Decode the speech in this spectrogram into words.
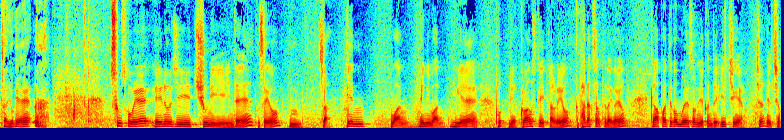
자 요게 수소의 에너지 준위인데 보세요. 음, 자 N1, N1 이게 ground state라 그래요. 그 바닥 상태다 이거요. 그 아파트 건물에서는 예컨대 1층이에요. 그죠 1층.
